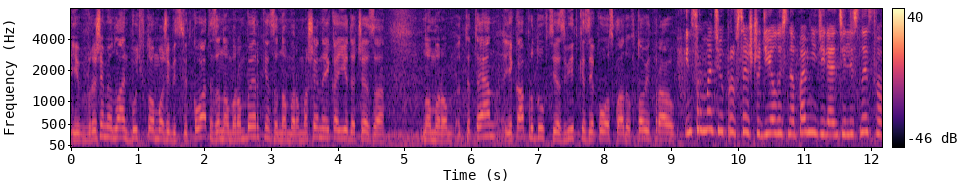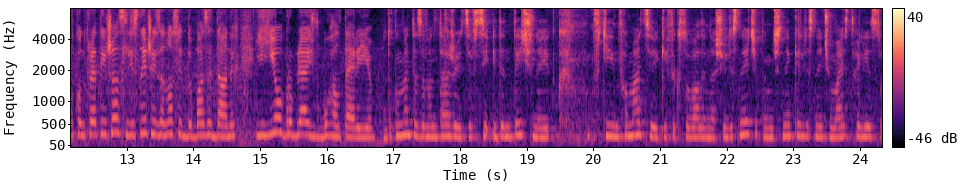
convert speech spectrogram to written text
І в режимі онлайн будь-хто може відслідкувати за номером бирки, за номером машини, яка їде, чи за номером ТТН, яка продукція, звідки, з якого складу, хто відправив. Інформацію про все, що діялось на певній ділянці лісництва, в конкретний час лісничий заносить до бази даних. Її обробляють в бухгалтерії. Документи завантажуються всі ідентично, як в тій інформації, які фіксували наші лісничі, помічники лісничі, майстри лісу.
